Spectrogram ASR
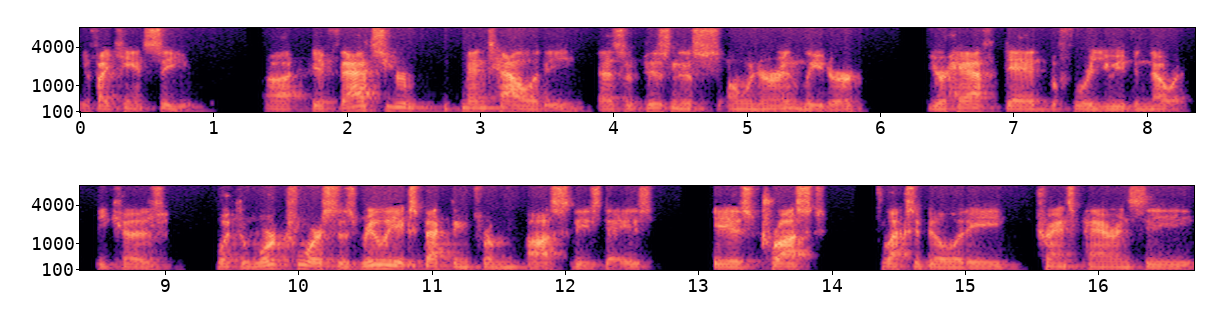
if I can't see you? Uh, if that's your mentality as a business owner and leader, you're half dead before you even know it. Because mm-hmm. what the workforce is really expecting from us these days is trust, flexibility, transparency,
